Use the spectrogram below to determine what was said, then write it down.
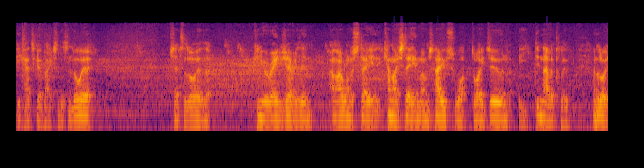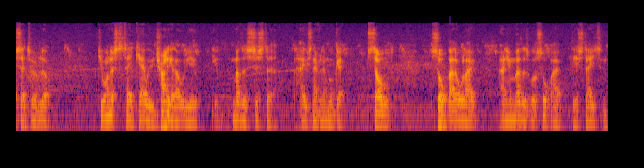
he had to go back to this lawyer. Said to the lawyer that, can you arrange everything? And I want to stay, can I stay in mum's house? What do I do? And he didn't have a clue. And the lawyer said to him, look, do you want us to take care? We've been trying to get hold of you. Your mother's sister house and everything will get sold. Sort that all out and your mothers will sort out the estate and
